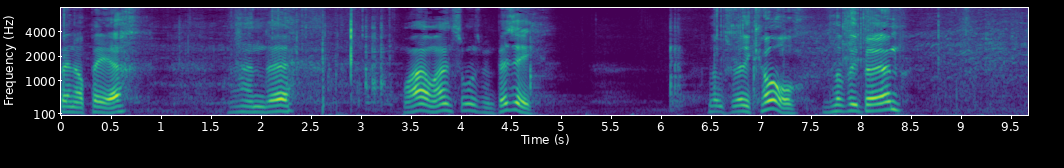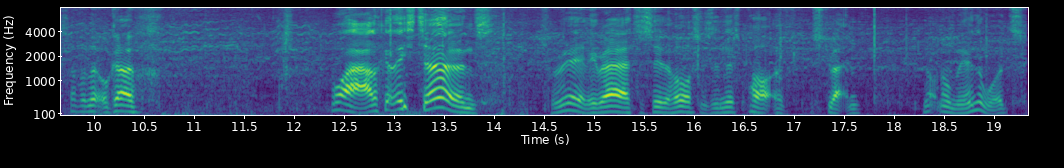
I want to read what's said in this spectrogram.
Been up here and uh, wow man, someone's been busy. Looks really cool. Lovely berm. Let's have a little go. Wow, look at these turns. It's really rare to see the horses in this part of Stretton. Not normally in the woods.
